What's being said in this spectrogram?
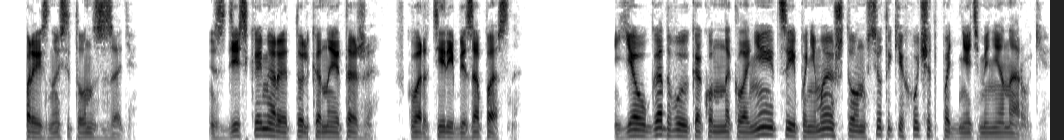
— произносит он сзади. «Здесь камеры только на этаже, в квартире безопасно. Я угадываю, как он наклоняется и понимаю, что он все-таки хочет поднять меня на руки.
